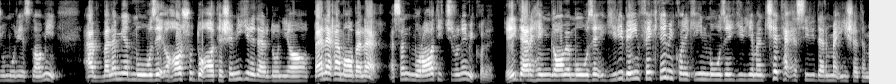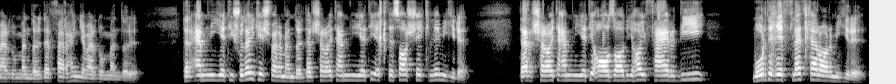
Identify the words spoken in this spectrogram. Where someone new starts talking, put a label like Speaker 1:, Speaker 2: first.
Speaker 1: جمهوری اسلامی اولا میاد موضعه هاش رو دو آتشه می‌گیره در دنیا بلغ ما بلغ. اصلا مراد هیچ رو نمی‌کنه. یعنی در هنگام موضع گیری به این فکر نمی‌کنه که این موضع گیری من چه تأثیری در معیشت مردم من داره در فرهنگ مردم من داره. در امنیتی شدن کشور من داره. در شرایط امنیتی اقتصاد شکل نمی‌گیره. در شرایط امنیتی آزادی های فردی مورد غفلت قرار می‌گیره.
